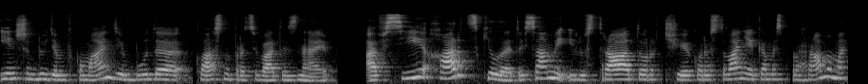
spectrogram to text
іншим людям в команді буде класно працювати з нею. А всі хард-скіли, той самий ілюстратор чи користування якимись програмами,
